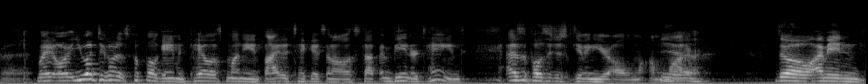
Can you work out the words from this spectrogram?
Right. Right? Or you have to go to this football game and pay all this money and buy the tickets and all this stuff and be entertained, as opposed to just giving your alma alma mater. Though I mean,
